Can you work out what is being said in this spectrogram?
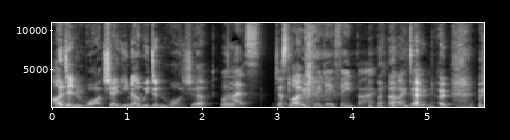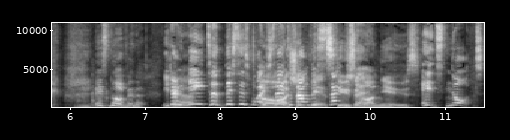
I didn't watch it. You know we didn't watch it. Well, let's just like should we do feedback? I don't know. It's not been. A, you don't yeah. need to. This is what oh, I said I about this excusing section. on news. It's not.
